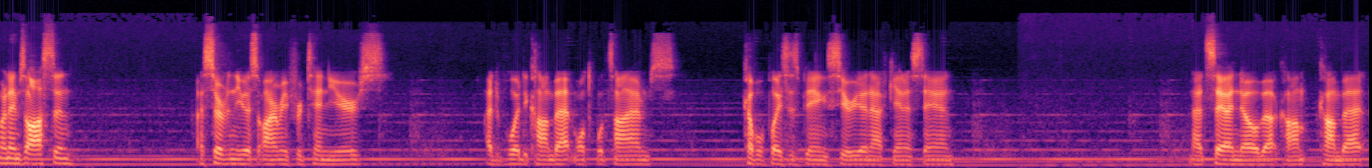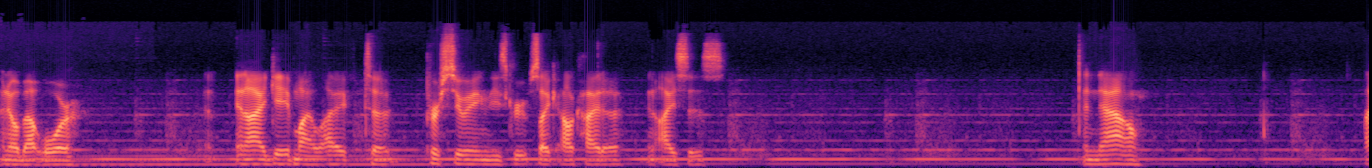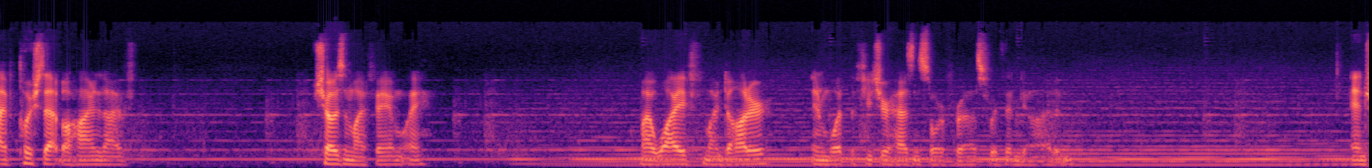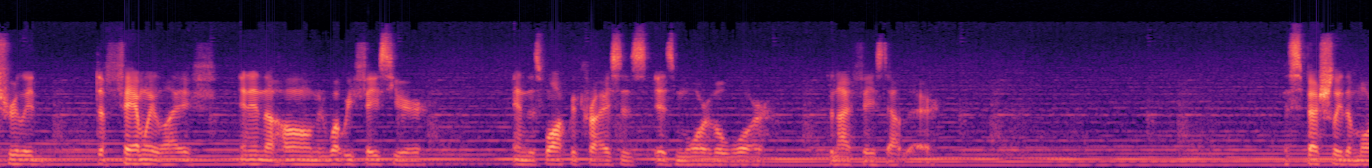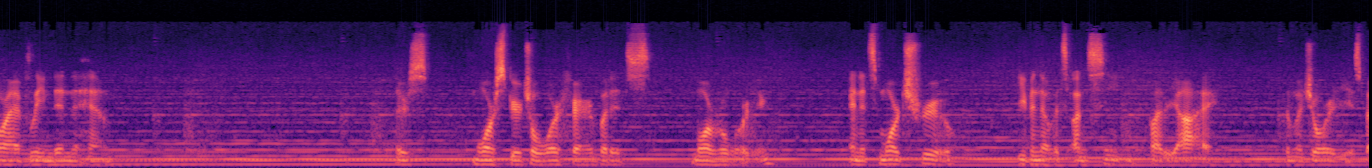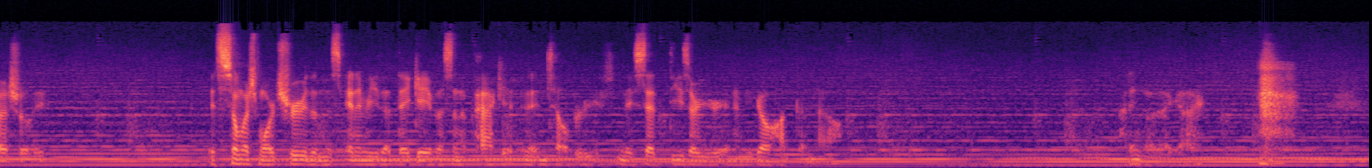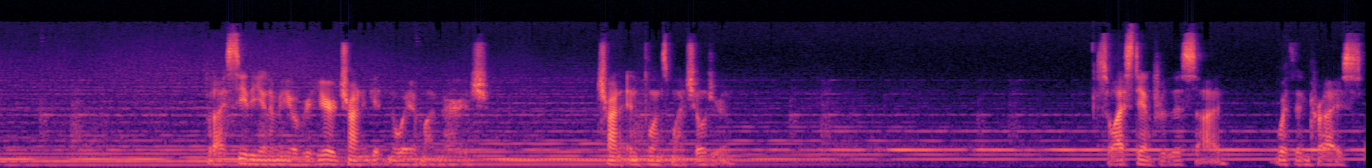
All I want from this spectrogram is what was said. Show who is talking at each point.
Speaker 1: My name's Austin. I served in the U.S. Army for 10 years. I deployed to combat multiple times, a couple places being Syria and Afghanistan. And I'd say I know about com- combat, I know about war. And I gave my life to pursuing these groups like Al Qaeda and ISIS. And now I've pushed that behind and I've chosen my family, my wife, my daughter, and what the future has in store for us within God. And, and truly, the family life and in the home and what we face here in this walk with Christ is, is more of a war than I faced out there. Especially the more I've leaned into Him. There's more spiritual warfare, but it's more rewarding. And it's more true, even though it's unseen by the eye, the majority especially. It's so much more true than this enemy that they gave us in a packet, an intel brief. And they said, These are your enemy, go hunt them now. I didn't know that guy. but I see the enemy over here trying to get in the way of my marriage trying to influence my children. So I stand for this side within Christ.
